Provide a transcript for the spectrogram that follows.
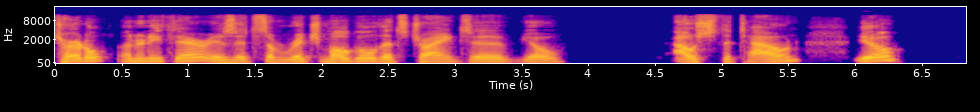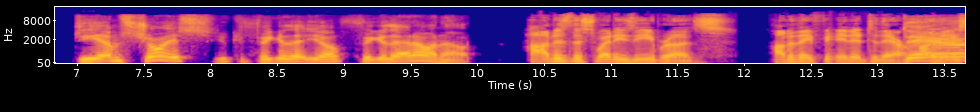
turtle underneath there? Is it some rich mogul that's trying to you know oust the town? You know, DM's choice. You can figure that you know figure that on out. How does the sweaty zebras? How do they fit into there? Are They're they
